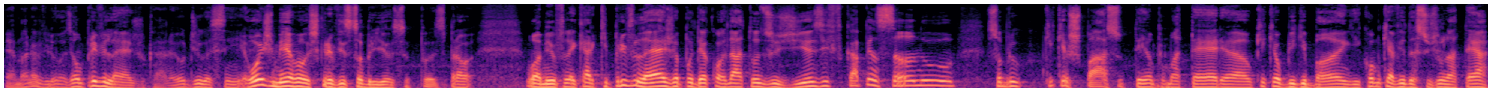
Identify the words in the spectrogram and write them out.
É maravilhoso. É um privilégio, cara. Eu digo assim. Hoje mesmo eu escrevi sobre isso para um amigo. Falei, cara, que privilégio é poder acordar todos os dias e ficar pensando sobre o que é espaço, tempo, matéria, o que é o Big Bang, como que a vida surgiu na Terra,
